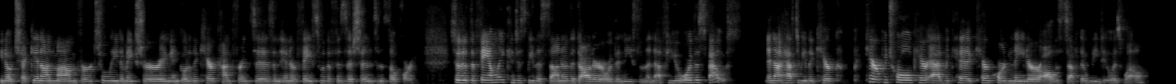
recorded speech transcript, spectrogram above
you know, check in on mom virtually to make sure and, and, go to the care conferences and interface with the physicians and so forth so that the family can just be the son or the daughter or the niece and the nephew or the spouse and not have to be the care care patrol care advocate care coordinator all the stuff that we do as well.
